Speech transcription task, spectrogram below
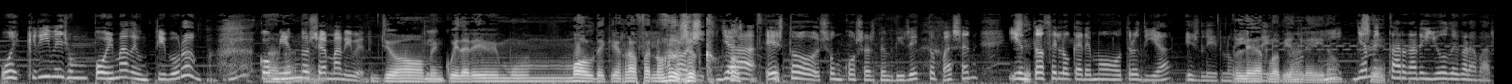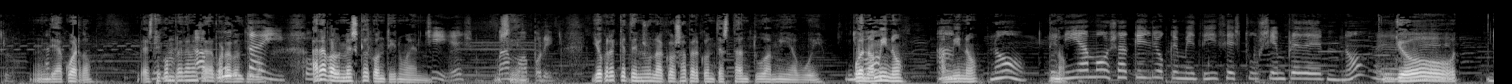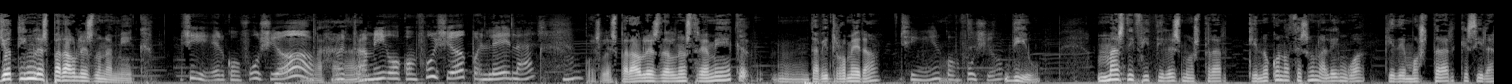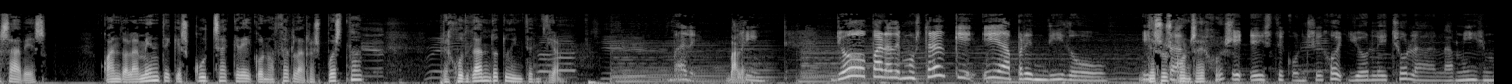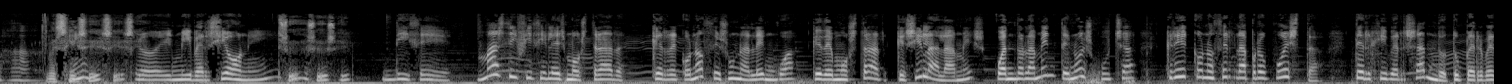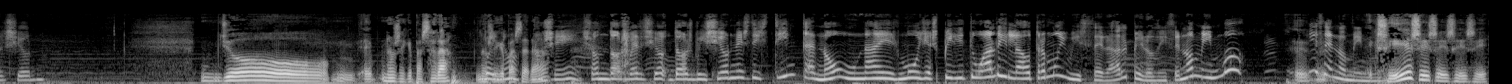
o escribes un poema de un tiburón ¿eh? comiéndose a Maribel. Sí. me'n cuidaré molt de que Rafa no, los y escolti. ya, esto son cosas del directo, pasan, y Sí. entonces lo que haremos otro día es leerlo. Leerlo bien leído, Y ya sí. me encargaré yo de grabarlo. De acuerdo. Estic completament d'acord contigo. con Ara val més que continuem. Sí, eso, vamos Sí. a por ello. Jo crec que tens una cosa per contestar tu a mi avui. ¿Yo? Bueno, a mi no, a Ah, mi no. No, teníamos aquello que me dices tú siempre de, ¿no? Eh, Jo, jo tinc les paraules d'un amic. Sí, el Confucio, Ajá. nuestro amigo Confucio, pues léelas. Pues les paraules del nostre amic, mm, David Romera, Sí, el Confucio. diu Más difícil es mostrar que no conoces una lengua que demostrar que sí la sabes, cuando la mente que escucha cree conocer la respuesta, prejuzgando tu intención. Vale. Vale. sí. Yo, para demostrar que he aprendido... ¿De sus consejos? e- Este consejo, yo le echo la, la misma... Sí, ¿eh? sí, sí, sí. Pero en mi versión, ¿eh? Sí, sí, sí. Dice, más difícil es mostrar que reconoces una lengua que demostrar que si la lames, cuando la mente no escucha, cree conocer la propuesta, tergiversando tu perversión. Jo eh, no sé què passarà, no sé què passarà. No sé, son dos, versio- dos visiones distintas, ¿no? Una es muy espiritual y la otra muy visceral, pero dicen lo mismo. Eh, Dicen lo mismo. Sí, sí, sí, sí, sí.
